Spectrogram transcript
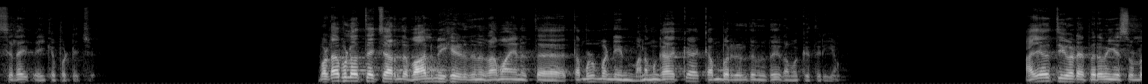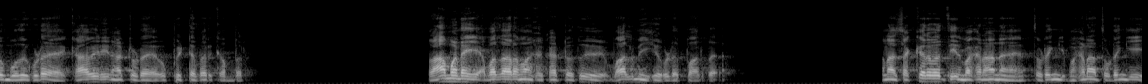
சிலை வைக்கப்பட்டுச்சு. வடபுலத்தை சார்ந்த வால்மீகி எழுதின ராமாயணத்தை தமிழ் மண்ணின் மனம் காக்க கம்பர் எழுதுனது நமக்கு தெரியும். அயோத்தியோட பெருமையை சொல்லும்போது கூட காவிரி நாட்டோட ஒப்பிட்டவர் கம்பர். ராமனை அவதாரமாக காட்டுவது வால்மீகியோட பார்வை. ஆனால் சக்கரவர்த்தியின் மகனான தொடங்கி மகனா தொடங்கி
